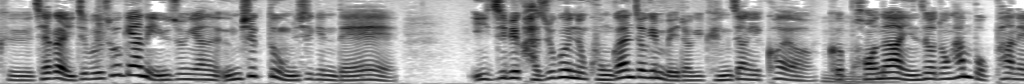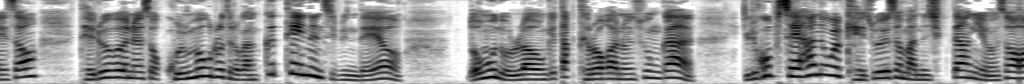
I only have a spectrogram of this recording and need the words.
그 제가 이 집을 소개하는 이유 중에 하나는 음식도 음식인데 이 집이 가지고 있는 공간적인 매력이 굉장히 커요. 그 음. 번화 인서동 한복판에서 대로변에서 골목으로 들어간 끝에 있는 집인데요. 너무 놀라운 게 딱 들어가는 순간 일곱 채 한옥을 개조해서 만든 식당이어서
